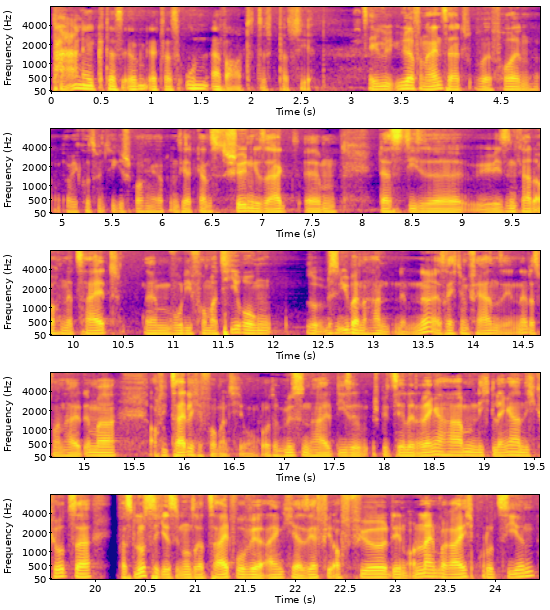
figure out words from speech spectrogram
Panik, dass irgendetwas Unerwartetes passiert. Julia von Heinz hat vorhin, habe ich kurz mit ihr gesprochen gehabt, und sie hat ganz schön gesagt, ähm, dass diese, wir sind gerade auch in der Zeit, ähm, wo die Formatierung so ein bisschen überhand nimmt, ne? Erst recht im Fernsehen, ne? Dass man halt immer auch die zeitliche Formatierung. Leute müssen halt diese spezielle Länge haben, nicht länger, nicht kürzer. Was lustig ist in unserer Zeit, wo wir eigentlich ja sehr viel auch für den Online-Bereich produzieren,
